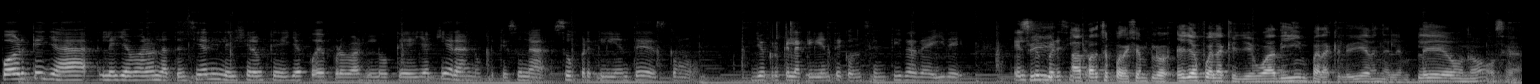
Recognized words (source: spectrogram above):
porque ya le llamaron la atención y le dijeron que ella puede probar lo que ella quiera, ¿no? Porque es una super cliente, es como yo creo que la cliente consentida de ahí de el sí, Aparte, por ejemplo, ella fue la que llevó a Dean para que le dieran el empleo, ¿no? O sea,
